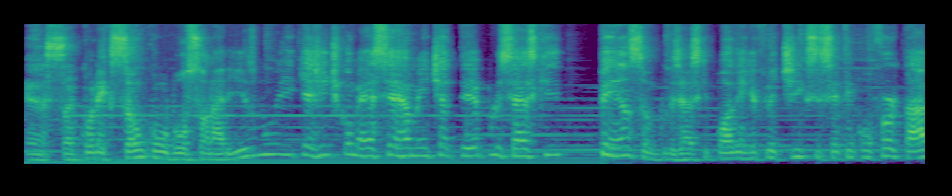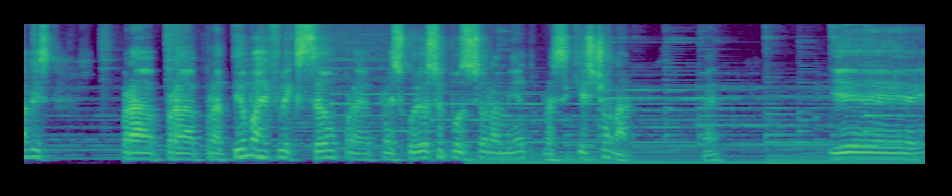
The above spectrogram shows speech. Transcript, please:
essa conexão com o bolsonarismo e que a gente comece realmente a ter policiais que pensam, policiais que podem refletir, que se sentem confortáveis para ter uma reflexão, para escolher o seu posicionamento, para se questionar. Né? E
